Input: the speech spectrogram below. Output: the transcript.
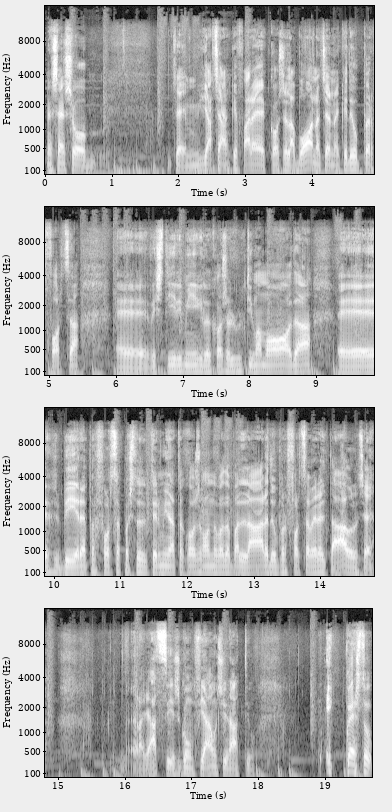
nel senso, cioè, mi piace anche fare cose alla buona, cioè non è che devo per forza eh, vestirmi le cose all'ultima moda, eh, bere per forza questa determinata cosa quando vado a ballare, devo per forza avere il tavolo, cioè ragazzi sgonfiamoci un attimo. E questo,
